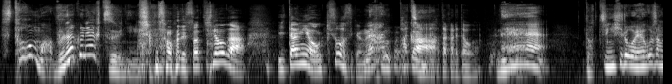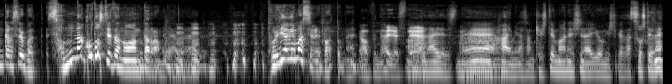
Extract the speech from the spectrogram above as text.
ストーンも危なくね普通に。そうです。そっちの方が痛みは大きそうですけどね。なんかパチンって叩かれた方が。ねえどっちにしろ親御さんからすればそんなことしてたのあんたらみたいなね。取り上げますよねバットね。危ないです危ねないですね。うん。はい、皆さん決して真似しないようにしてください。そしてね、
